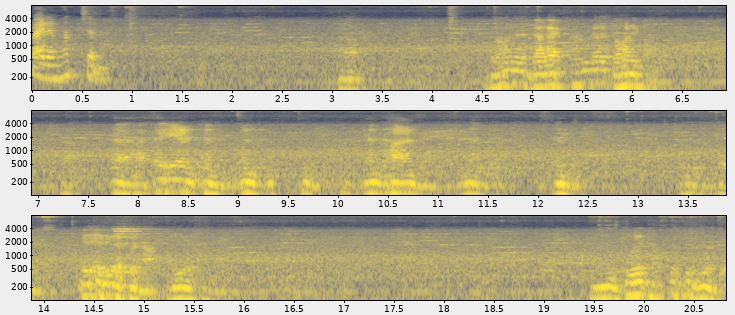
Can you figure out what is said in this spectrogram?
পাইলাম হচ্ছে না। হ্যাঁ, হ্যাঁ, এদিকে আসবে না, এদিকে আসবে না। হুম, দূরে থাকতে তো দূরে।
